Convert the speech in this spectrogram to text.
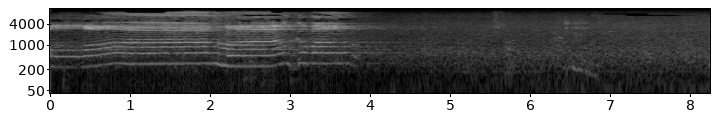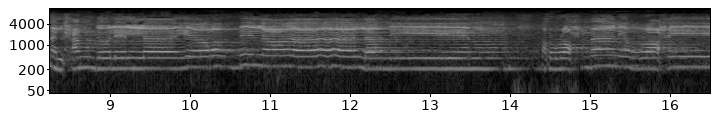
الله أكبر. الحمد لله رب العالمين. الرحمن الرحيم.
